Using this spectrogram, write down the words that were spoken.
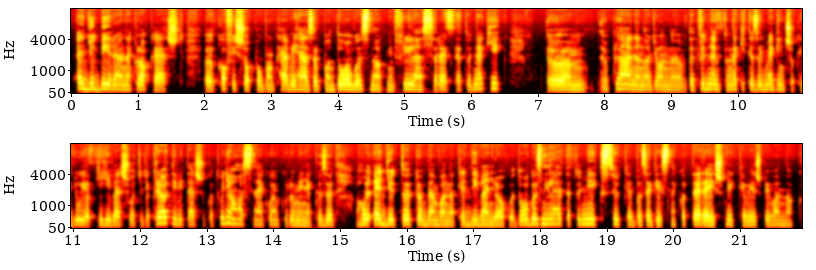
együtt bérelnek lakást, kafishopokban, kávéházakban dolgoznak, mint freelancerek, tehát hogy nekik pláne nagyon, tehát vagy nem tudom, nekik ez egy megint csak egy újabb kihívás volt, hogy a kreativitásukat hogyan használják olyan körülmények között, ahol együtt többen vannak egy diványra, ahol dolgozni lehet, tehát hogy még szűkebb az egésznek a tere, és még kevésbé vannak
